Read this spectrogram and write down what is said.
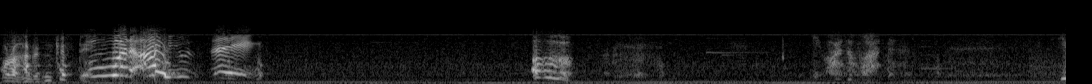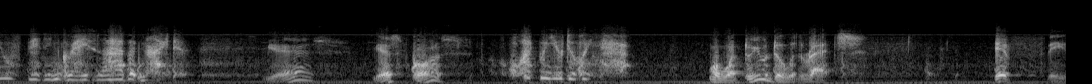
Or hundred and fifty. What are you saying? Oh. You're the one. You've been in Gray's lab at night. Yes. Yes, of course. What were you doing there? Well, what do you do with rats? If the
